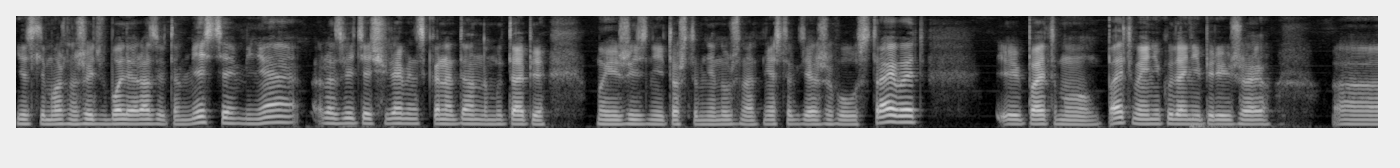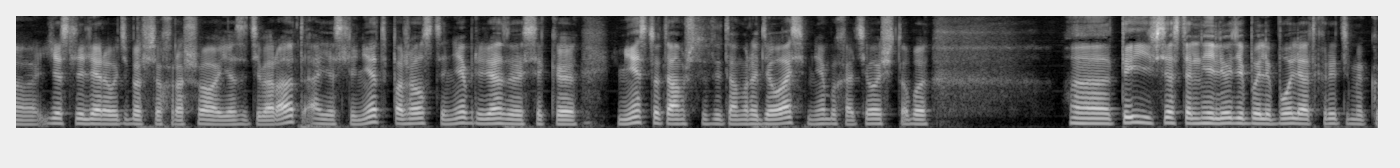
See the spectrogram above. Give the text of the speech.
если можно жить в более развитом месте. Меня развитие Челябинска на данном этапе моей жизни и то, что мне нужно от места, где я живу, устраивает. И поэтому, поэтому я никуда не переезжаю. А, если, Лера, у тебя все хорошо, я за тебя рад, а если нет, пожалуйста, не привязывайся к месту там, что ты там родилась. Мне бы хотелось, чтобы ты и все остальные люди были более открытыми к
